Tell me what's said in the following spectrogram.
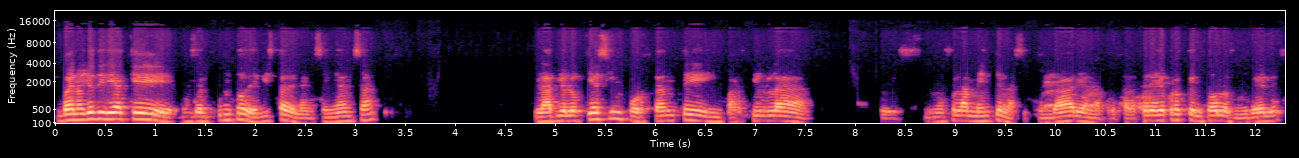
Bueno, yo diría que desde el punto de vista de la enseñanza, la biología es importante impartirla, pues, no solamente en la secundaria, en la preparatoria, yo creo que en todos los niveles,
